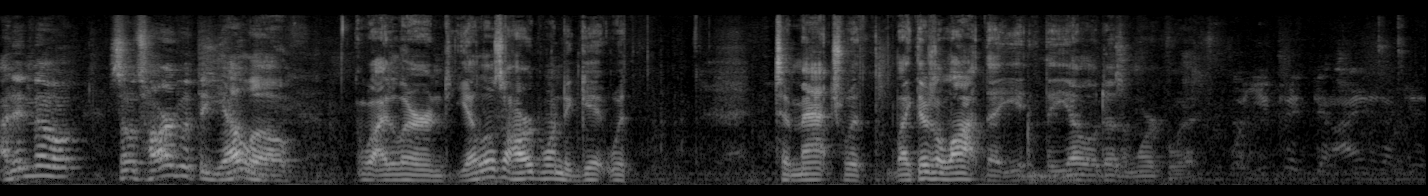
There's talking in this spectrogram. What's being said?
I didn't know. So it's hard with the yellow. Well, I learned yellow's a hard one to get with to match with. Like, there's a lot that y- the yellow doesn't work with. Well, you could get. I ended up getting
